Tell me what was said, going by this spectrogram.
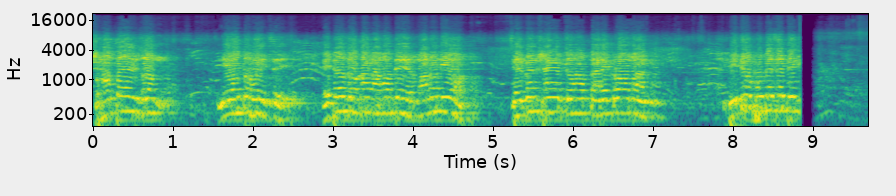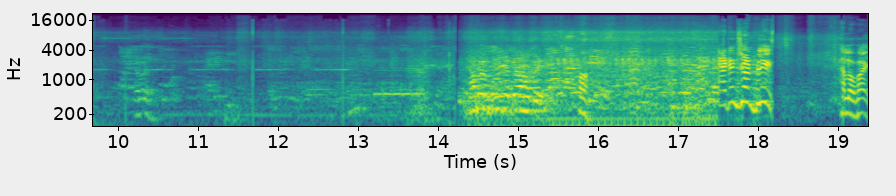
সাতাশ জন নিহত হয়েছে। এটা যখন আমাদের মাননীয় চেয়ারম্যান সাহেব জনাব তারেক রহমান ভিডিও ফুটেজে হ্যালো ভাই।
